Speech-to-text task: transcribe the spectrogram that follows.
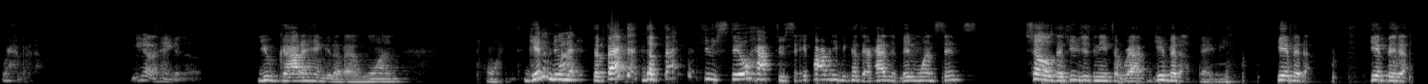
Wrap it up. You gotta hang it up. You gotta hang it up at one point. Get a new name. The fact that the fact you still have to say Parvati because there hasn't been one since shows that you just need to wrap. Give it up, baby. Give it up. Give it up.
